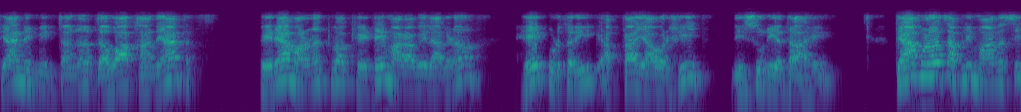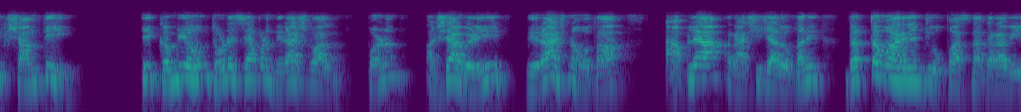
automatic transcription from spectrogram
त्या निमित्तानं दवाखान्यात फेऱ्या मारणं किंवा खेटे मारावे लागणं हे कुठतरी आता यावर्षी दिसून येत आहे. त्यामुळंच आपली मानसिक शांती ही कमी होऊन थोडेसे आपण निराश व्हाल. पण अशा वेळी निराश न होता आपल्या राशीच्या लोकांनी दत्त महाराजांची उपासना करावी.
